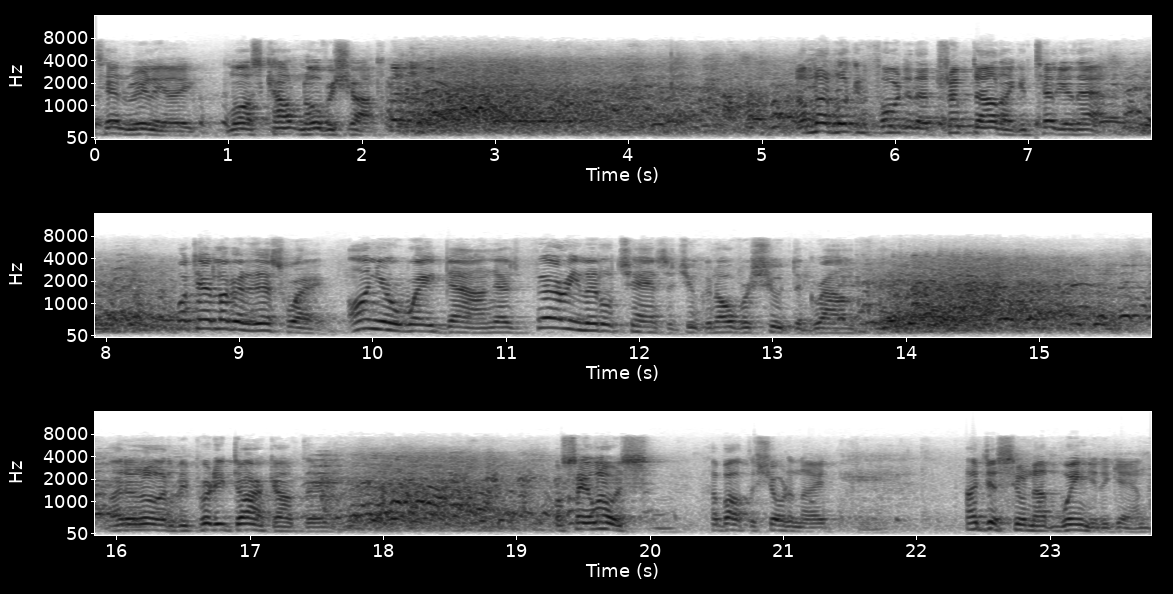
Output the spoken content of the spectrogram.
Ten, really. I lost count and overshot. I'm not looking forward to that trip down, I can tell you that. Well, Ted, look at it this way. On your way down, there's very little chance that you can overshoot the ground floor. I don't know, it'll be pretty dark out there. Well, say, Lewis, about the show tonight. I'd just soon not wing it again.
